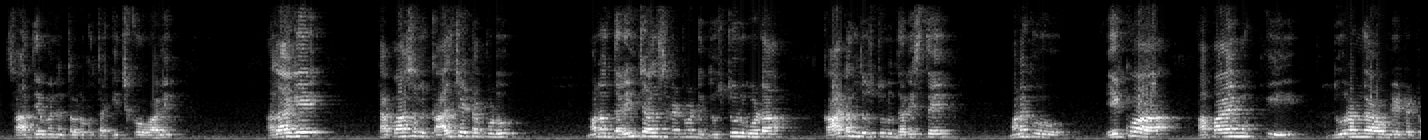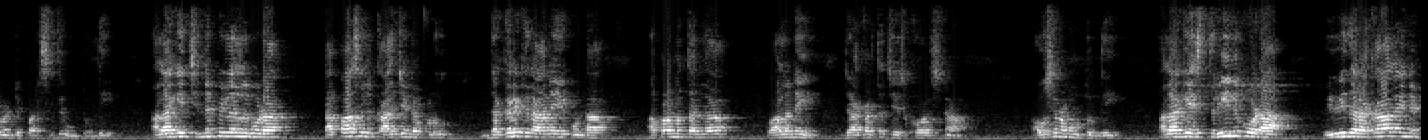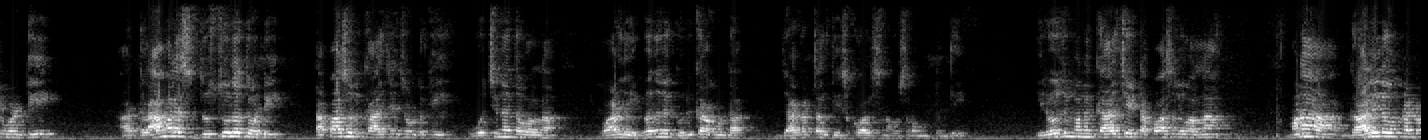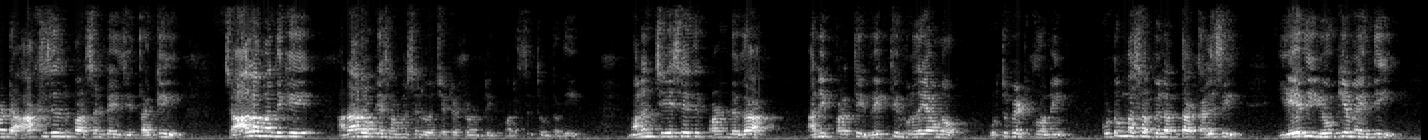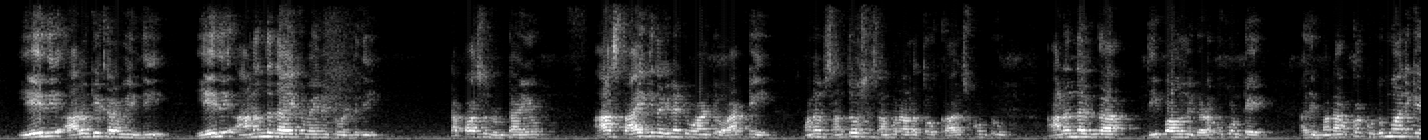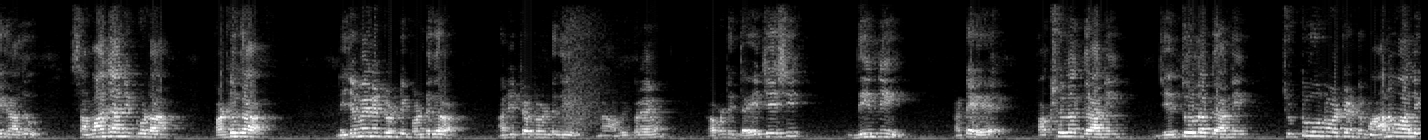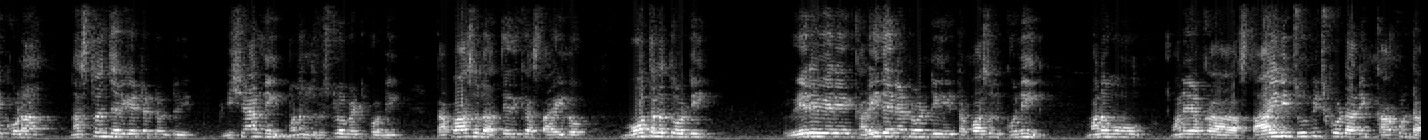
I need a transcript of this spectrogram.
సాధ్యమైనంత వరకు తగ్గించుకోవాలి. అలాగే టపాసులు కాల్చేటప్పుడు మనం ధరించాల్సినటువంటి దుస్తులు కూడా కాటన్ దుస్తులు ధరిస్తే మనకు ఎక్కువ అపాయముకి దూరంగా ఉండేటటువంటి పరిస్థితి ఉంటుంది. అలాగే చిన్నపిల్లలను కూడా టపాసులు కాల్చేటప్పుడు దగ్గరికి రానేయకుండా అప్రమత్తంగా వాళ్ళని జాగ్రత్త చేసుకోవాల్సిన అవసరం ఉంటుంది. అలాగే స్త్రీలు కూడా వివిధ రకాలైనటువంటి ఆ గ్లామరస్ దుస్తులతోటి టపాసులు కాల్చే చోటుకి వచ్చినంత వలన వాళ్ళు ఇబ్బందులకు గురి కాకుండా జాగ్రత్తలు తీసుకోవాల్సిన అవసరం ఉంటుంది. ఈరోజు మనం కాల్చే టపాసుల వలన మన గాలిలో ఉన్నటువంటి ఆక్సిజన్ పర్సంటేజ్ తగ్గి చాలామందికి అనారోగ్య సమస్యలు వచ్చేటటువంటి పరిస్థితి ఉంటుంది. మనం చేసేది పండుగ అని ప్రతి వ్యక్తి హృదయంలో గుర్తుపెట్టుకొని కుటుంబ సభ్యులంతా కలిసి ఏది యోగ్యమైంది ఏది ఆరోగ్యకరమైంది ఏది ఆనందదాయకమైనటువంటిది టపాసులు ఉంటాయో ఆ స్థాయికి తగినటువంటి వాటిని మనం సంతోష సంబరాలతో కాల్చుకుంటూ ఆనందంగా దీపావళిని గడుపుకుంటే అది మన ఒక్క కుటుంబానికే కాదు సమాజానికి కూడా పండుగ నిజమైనటువంటి పండుగ అనేటటువంటిది నా అభిప్రాయం. కాబట్టి దయచేసి దీన్ని అంటే పక్షులకు కానీ జంతువులకు కానీ చుట్టూ ఉన్నటువంటి మానవాళికి కూడా నష్టం జరిగేటటువంటి విషయాన్ని మనం దృష్టిలో పెట్టుకొని టపాసులు అత్యధిక స్థాయిలో మూతలతోటి వేరే వేరే ఖరీదైనటువంటి టపాసులు కొని మనము మన యొక్క స్థాయిని చూపించుకోవడానికి కాకుండా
